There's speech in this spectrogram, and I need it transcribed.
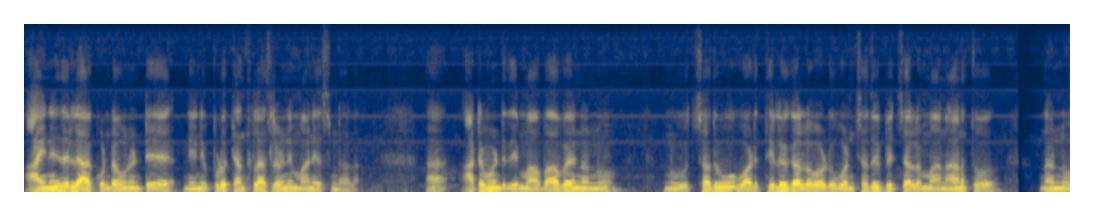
ఆయన ఏదో లేకుండా ఉంటే నేను ఎప్పుడో టెన్త్ క్లాస్లోనే మానేసి ఉండాలి అటువంటిది మా బాబాయ్ నన్ను నువ్వు చదువు వాడు తెలియగలవాడు వాడిని చదివిపించాలని మా నాన్నతో నన్ను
